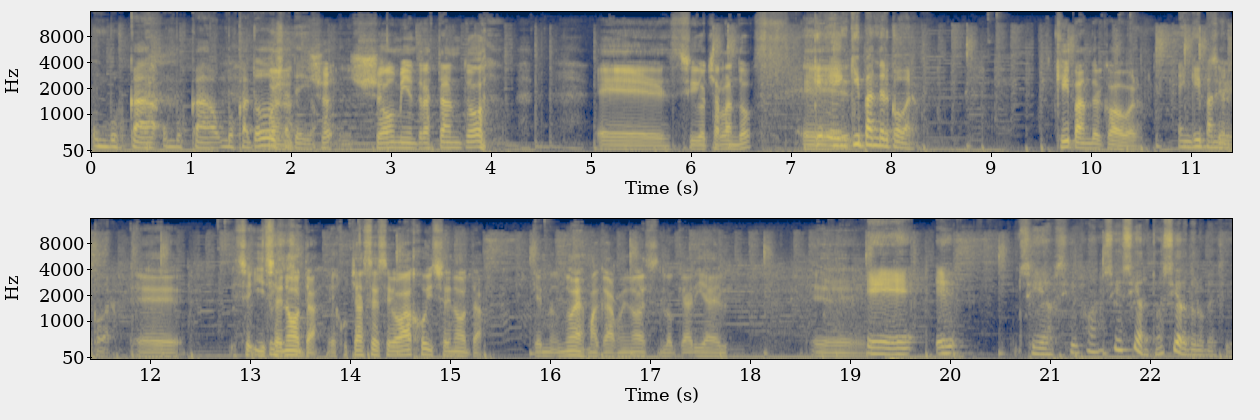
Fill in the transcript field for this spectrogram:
un busca. Un busca. Un busca todo, Bueno, ya te digo. Yo, yo, mientras tanto eh, sigo charlando. Eh, en Keep Undercover. Keep Undercover. En Keep sí. Undercover. Eh, y se, y Sí, se sí, nota, escuchás ese bajo y se nota. Que no, no es McCartney, no es lo que haría él. Eh, sí, sí, bueno, sí, es cierto, es cierto lo que decís.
